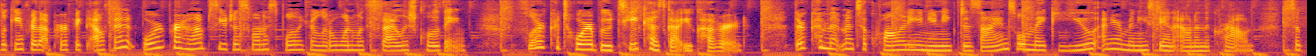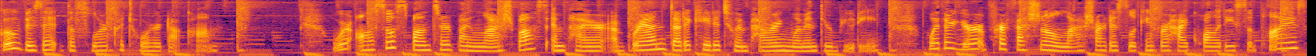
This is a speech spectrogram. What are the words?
Looking for that perfect outfit? Or perhaps you just want to spoil your little one with stylish clothing? Fleur Couture Boutique has got you covered. Their commitment to quality and unique designs will make you and your mini stand out in the crowd, so go visit thefleurcouture.com. We're also sponsored by Lash Boss Empire, a brand dedicated to empowering women through beauty. Whether you're a professional lash artist looking for high quality supplies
